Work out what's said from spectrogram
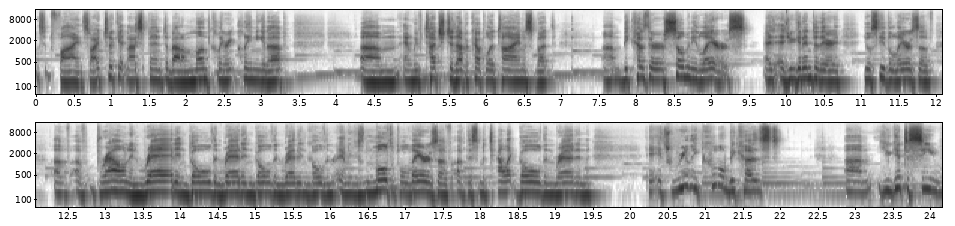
I said, "Fine." So I took it and I spent about a month clearing cleaning it up, um, and we've touched it up a couple of times. But um, because there are so many layers, as, as you get into there, you'll see the layers of of, of brown and red and gold and red and gold and red and gold and I mean there's multiple layers of, of this metallic gold and red and it's really cool because um, you get to see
